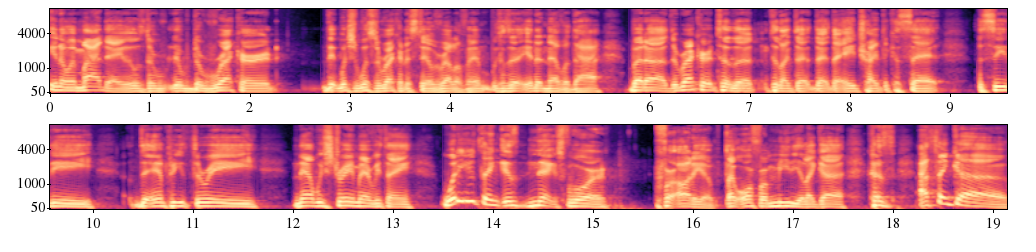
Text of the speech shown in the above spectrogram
you know, in my day, it was the the, the record, which was the record that's still relevant because it, it'll never die. But uh, the record to the to like the the, the eight track, the cassette, the CD, the MP3. Now we stream everything. What do you think is next for for audio, like or for media, like uh, because I think uh.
